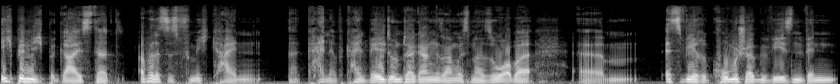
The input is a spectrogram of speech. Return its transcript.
Ich bin nicht begeistert, aber das ist für mich kein keine, kein Weltuntergang, sagen wir es mal so, aber ähm, es wäre komischer gewesen, wenn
